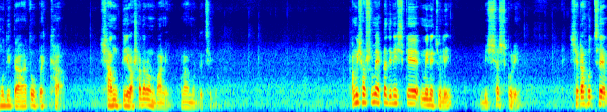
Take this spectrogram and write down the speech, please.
মুদিতা, এত উপেক্ষা। শান্তির অসাধারণ বাণী ওনার মধ্যে ছিল। আমি সবসময় একটা জিনিসকে মেনে চলি, বিশ্বাস করি, সেটা হচ্ছে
